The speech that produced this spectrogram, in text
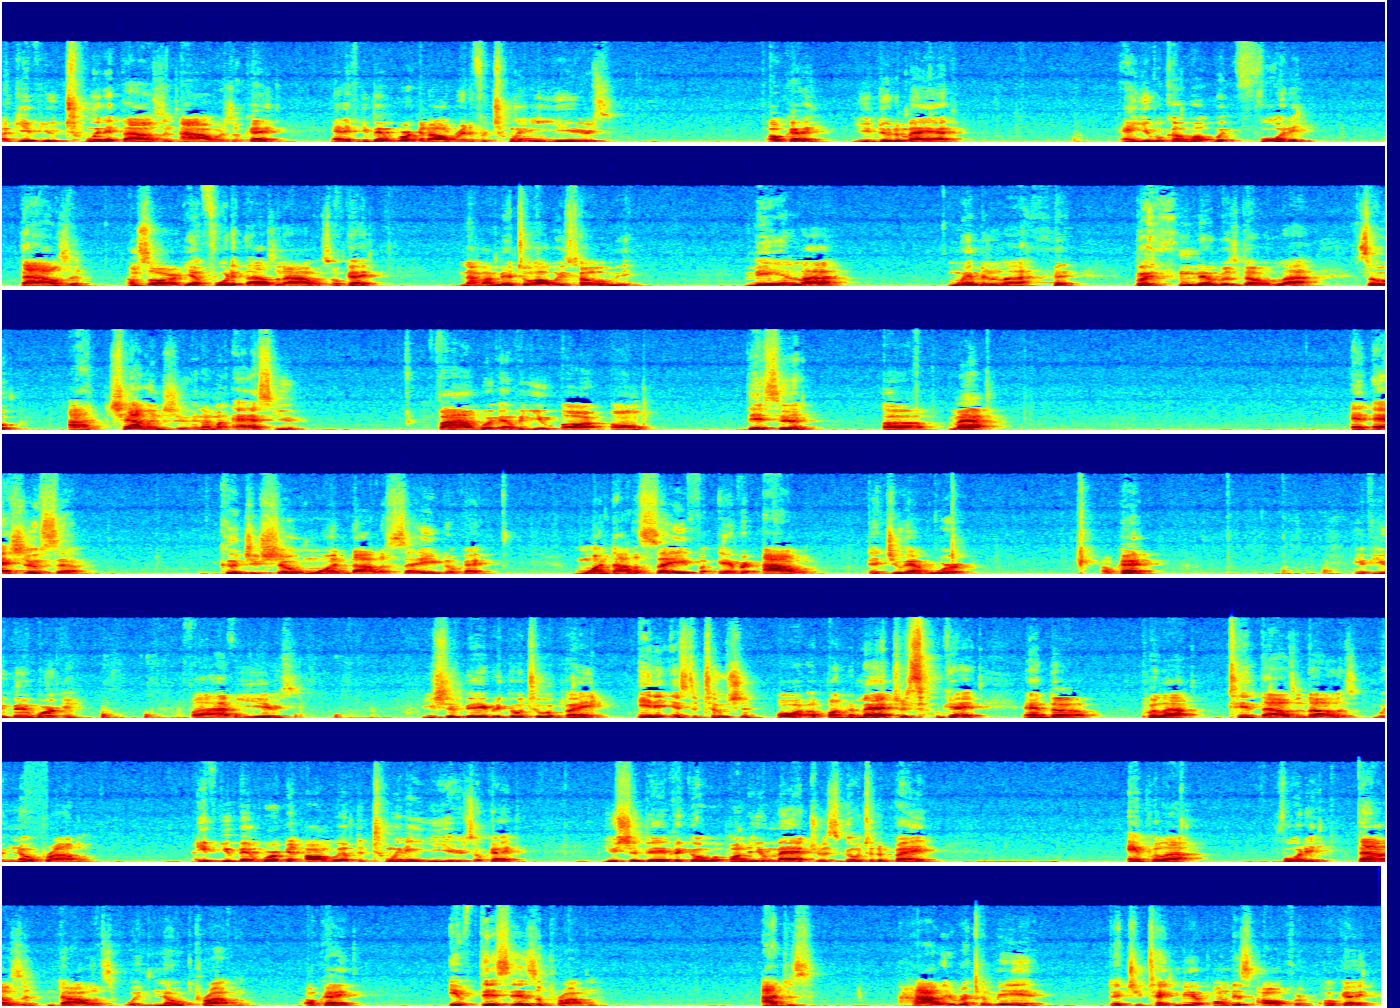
I'll give you 20,000 hours, okay? And if you've been working already for 20 years, okay, you do the math, and you will come up with 40,000 I'm sorry, yeah, 40,000 hours, okay? Now, my mentor always told me, men lie, women lie, but numbers don't lie. So I challenge you, and I'm gonna ask you, find wherever you are on this here uh, map, and ask yourself, could you show $1 saved, okay? $1 saved for every hour that you have worked, okay? If you've been working five years, you should be able to go to a bank, any institution, or up under the mattress, okay, and uh, pull out $10,000 with no problem. If you've been working all the way up to 20 years, okay, you should be able to go up under your mattress, go to the bank, and pull out $40,000 with no problem, okay? If this is a problem, I just highly recommend that you take me up on this offer, okay?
